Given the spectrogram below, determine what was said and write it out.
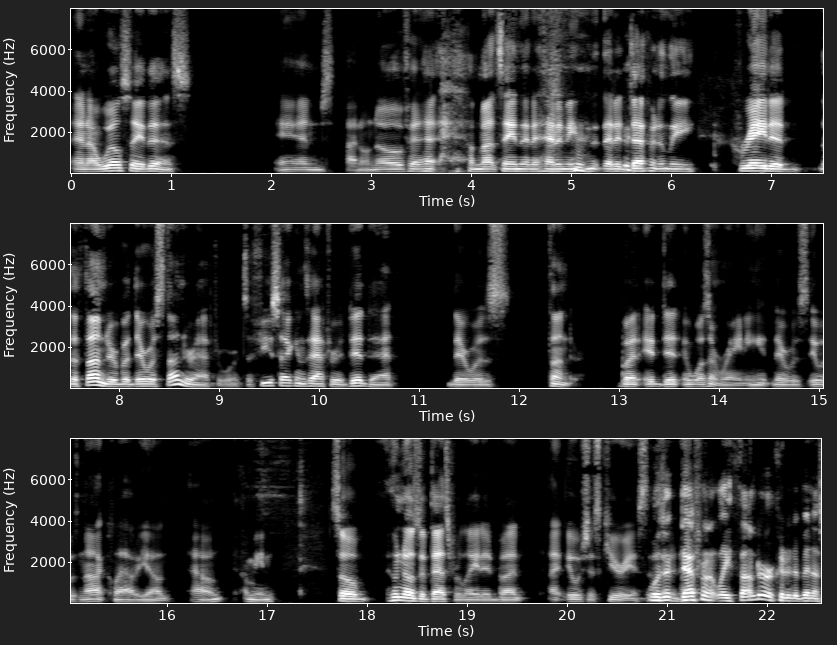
And I will say this, and I don't know if it had, I'm not saying that it had any, that it definitely created the thunder, but there was thunder afterwards. A few seconds after it did that, there was thunder, but it did, it wasn't raining. There was, it was not cloudy out, out. I mean, so who knows if that's related, but I, it was just curious. was it had happened. definitely thunder, or could it have been a,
